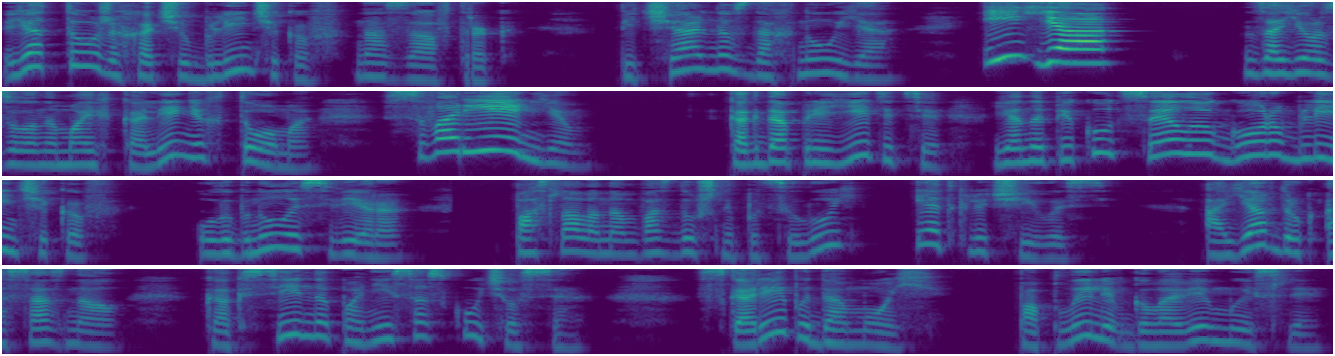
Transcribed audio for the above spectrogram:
«Я тоже хочу блинчиков на завтрак», – печально вздохнул я. «И я!» – заерзала на моих коленях Тома. «С вареньем!» «Когда приедете, я напеку целую гору блинчиков», – улыбнулась Вера, послала нам воздушный поцелуй и отключилась. А я вдруг осознал, как сильно по ней соскучился. Скорее бы домой. Поплыли в голове мысли.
